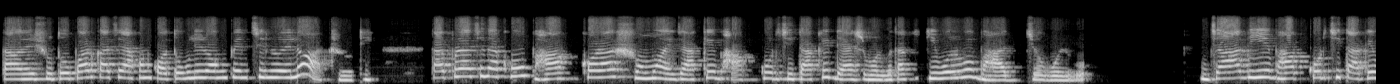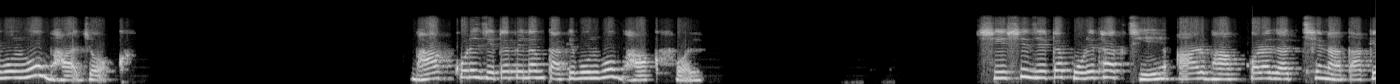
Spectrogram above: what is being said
তাহলে সুতোপার কাছে এখন কতগুলি রং পেন্সিল রইল? আঠেরোটি। তারপরে আছে দেখো, ভাগ করার সময় যাকে ভাগ করছি তাকে ড্যাশ বলব। তাকে কি বলব? ভাজ্য বলব। যা দিয়ে ভাগ করছি তাকে বলব? ভাজক। ভাগ করে যেটা পেলাম তাকে বলব? ভাগফল। শেষে যেটা পড়ে থাকছে, আর ভাগ করা যাচ্ছে না, তাকে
